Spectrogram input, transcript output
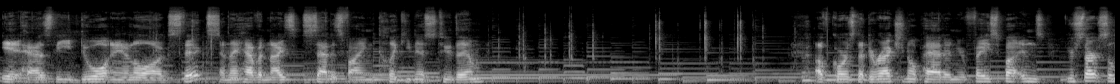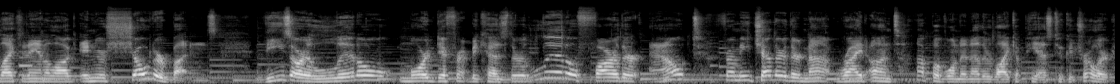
It has the dual analog sticks, and they have a nice, satisfying clickiness to them. Of course, the directional pad and your face buttons, your start selected analog, and your shoulder buttons. These are a little more different because they're a little farther out from each other. They're not right on top of one another like a PS2 controller.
